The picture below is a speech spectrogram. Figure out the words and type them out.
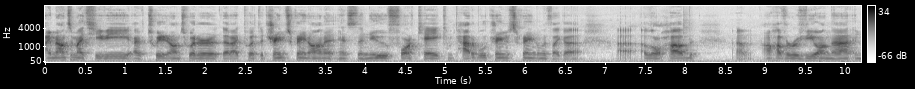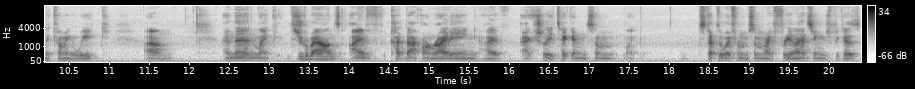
I mounted my TV. I've tweeted on Twitter that I put the Dream Screen on it, and it's the new 4K compatible Dream Screen with like a a, a little hub. Um, I'll have a review on that in the coming week. Um, and then like Digital Bounds, I've cut back on writing. I've actually taken some like stepped away from some of my freelancing just because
